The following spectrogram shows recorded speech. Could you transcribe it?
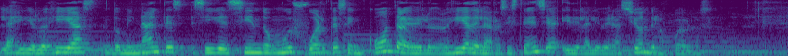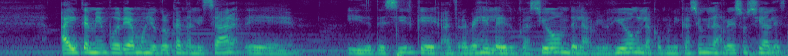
las ideologías dominantes siguen siendo muy fuertes en contra de la ideología de la resistencia y de la liberación de los pueblos. Ahí también podríamos, yo creo que analizar eh, y decir que a través de la educación, de la religión, la comunicación y las redes sociales,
